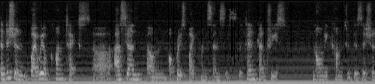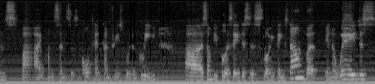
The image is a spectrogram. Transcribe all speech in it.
addition, by way of context, uh, ASEAN um, operates by consensus. The 10 countries normally come to decisions by consensus. All 10 countries would agree. Uh, some people say this is slowing things down, but in a way, this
